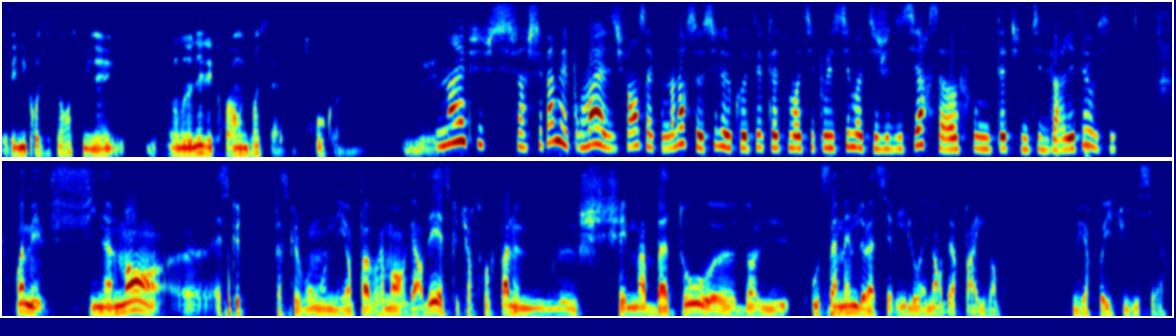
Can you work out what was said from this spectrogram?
y avait une grosse différence, mais il y en a eu, à un moment donné, les trois en même temps, c'était trop, quoi. Mais- Non, et puis, enfin, je sais pas, mais pour moi, la différence avec le Nandor, c'est aussi le côté peut-être moitié policier, moitié judiciaire. Ça offre une, peut-être une petite variété Oui. aussi. Ouais, mais finalement, euh, est-ce que parce que bon, n'ayant pas vraiment regardé, est-ce que tu retrouves pas le, le schéma bateau euh, dans le- au sein même de la série Law and Order, par exemple, New York Police Judiciaire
